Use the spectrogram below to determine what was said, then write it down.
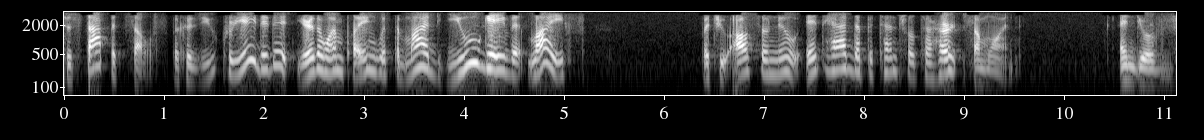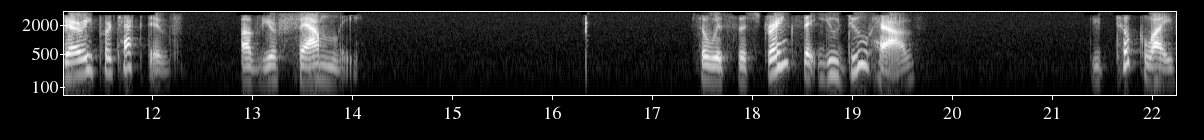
to stop itself because you created it. You're the one playing with the mud. You gave it life, but you also knew it had the potential to hurt someone. And you're very protective of your family. So with the strength that you do have, you took life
